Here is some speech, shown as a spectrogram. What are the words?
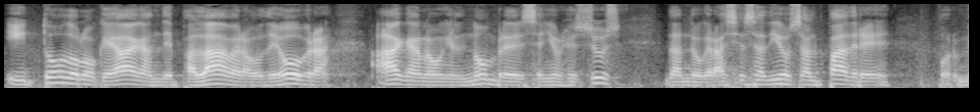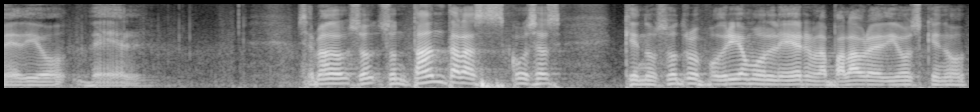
Y todo lo que hagan de palabra o de obra, háganlo en el nombre del Señor Jesús dando gracias a Dios al Padre por medio de Él. Hermanos, son, tantas las cosas que nosotros podríamos leer en la palabra de Dios que, no,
